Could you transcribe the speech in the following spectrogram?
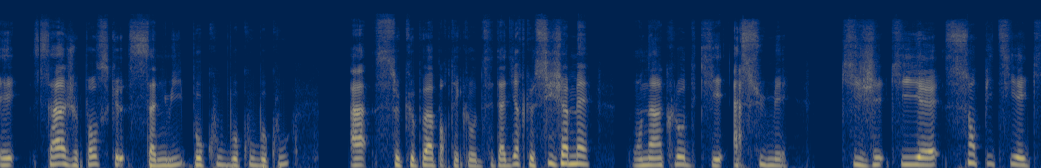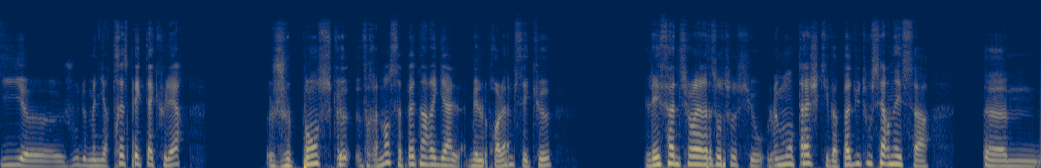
Et ça, je pense que ça nuit beaucoup, beaucoup, beaucoup à ce que peut apporter Claude. C'est-à-dire que si jamais on a un Claude qui est assumé, qui, qui est sans pitié, qui euh, joue de manière très spectaculaire, je pense que vraiment ça peut être un régal. Mais le problème, c'est que les fans sur les réseaux sociaux, le montage qui va pas du tout cerner ça, euh,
